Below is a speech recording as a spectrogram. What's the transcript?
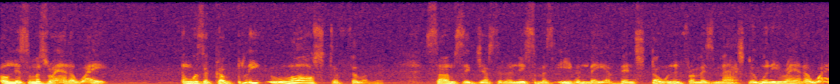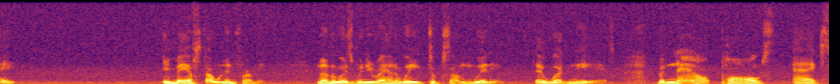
Onesimus ran away and was a complete loss to Philemon. Some suggested Onesimus even may have been stolen from his master when he ran away. He may have stolen from him. In other words, when he ran away, he took something with him that wasn't his. But now, Paul asks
